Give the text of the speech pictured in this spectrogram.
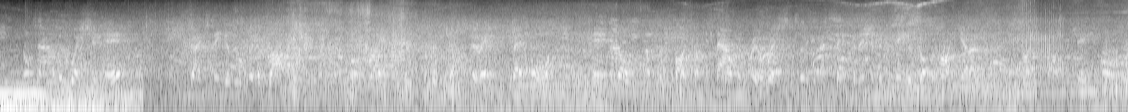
He's not out of the question here. He's going to need a little bit of luck. What Brave could just do it. Ben Moore in goal number 25 truck is now at real risk of losing that sixth position because he has got the bright yellow 95 machine on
